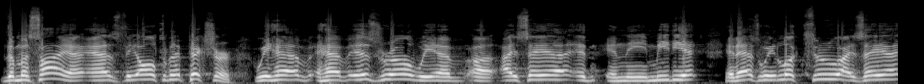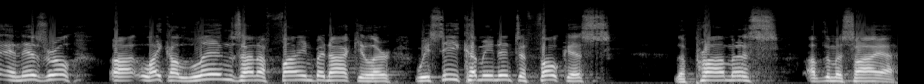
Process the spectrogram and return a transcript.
the Messiah as the ultimate picture. We have, have Israel, we have uh, Isaiah in, in the immediate, and as we look through Isaiah and Israel, uh, like a lens on a fine binocular, we see coming into focus the promise of the Messiah.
